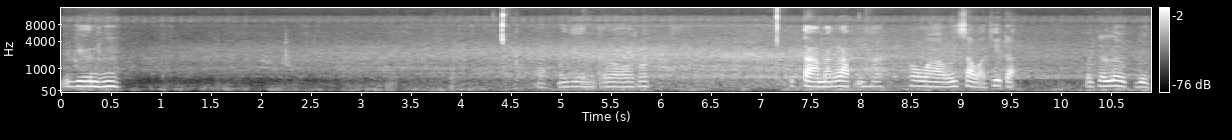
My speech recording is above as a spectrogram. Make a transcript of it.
มายืน ออกมายืนรอรถคุณตามารับนะคะเพราะว่าวันเสาร์อาทิตย์อะมันจะเลิกดึก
